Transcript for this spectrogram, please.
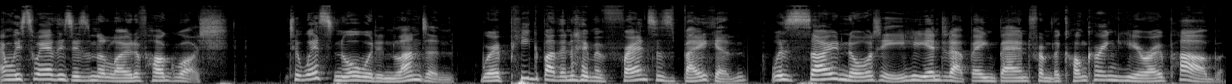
and we swear this isn't a load of hogwash. To West Norwood in London, where a pig by the name of Francis Bacon was so naughty he ended up being banned from the Conquering Hero pub.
